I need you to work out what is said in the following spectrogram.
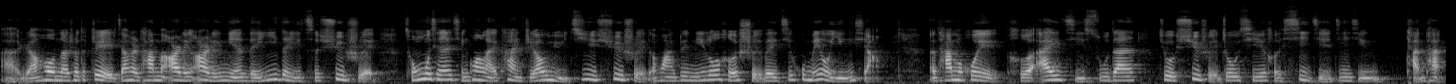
啊。然后呢，说这也将是他们二零二零年唯一的一次蓄水。从目前的情况来看，只要雨季蓄水的话，对尼罗河水位几乎没有影响。”那他们会和埃及、苏丹就蓄水周期和细节进行谈判。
